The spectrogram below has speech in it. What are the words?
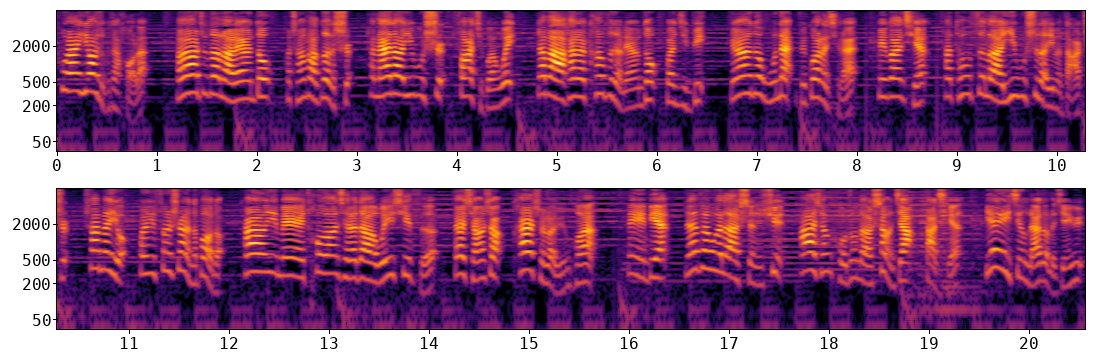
突然腰就不太好了。老妖知道了梁彦东和长发哥的事，他来到医务室发起官威，要把还在康复的梁彦东关禁闭。梁彦东无奈被关了起来。被关前，他偷撕了医务室的一本杂志，上面有关于分尸案的报道。他用一枚偷藏起来的围棋子在墙上开始了云破案。另一边，任飞为了审讯阿强口中的上家大钱，也已经来到了监狱。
